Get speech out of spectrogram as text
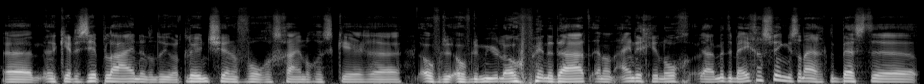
eh, een keer de zipline en dan doe je wat lunchen. En vervolgens ga je nog eens een keer eh, over, de, over de muur lopen, inderdaad. En dan eindig je nog ja, met de megaswing. is dan eigenlijk de beste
